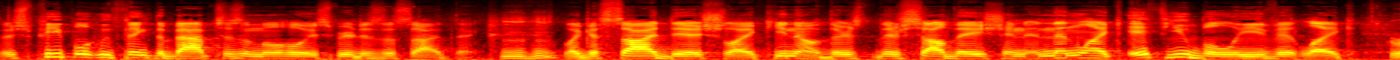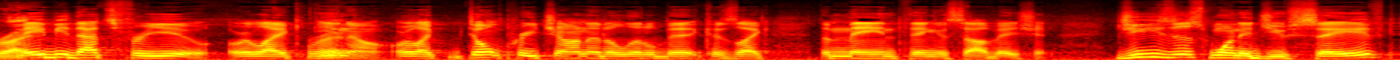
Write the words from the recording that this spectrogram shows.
there's people who think the baptism of the Holy Spirit is a side thing, Mm-hmm. like a side dish. Like, you know, there's there's salvation, and then like if you believe it, like Right. maybe that's for you, or like you know, or like don't preach on it a little bit because like the main thing is salvation. Jesus wanted you saved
